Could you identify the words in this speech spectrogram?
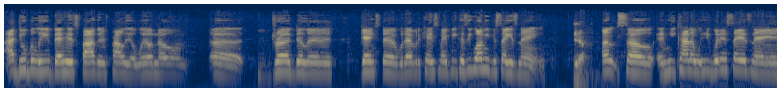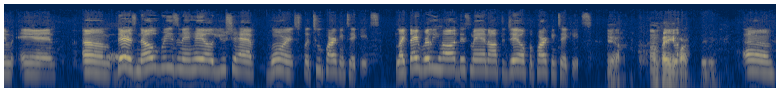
I do believe that his father is probably a well-known uh, drug dealer, gangster, whatever the case may be, because he won't even say his name. Yeah. Um. So, and he kind of he wouldn't say his name, and um, there's no reason in hell you should have warrants for two parking tickets. Like they really hauled this man off the jail for parking tickets. Yeah, unpaid like, parking tickets. Um,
